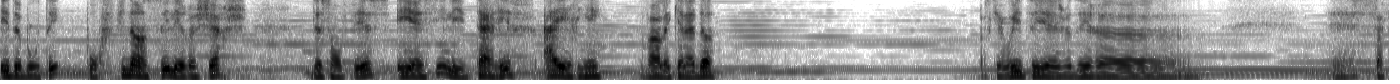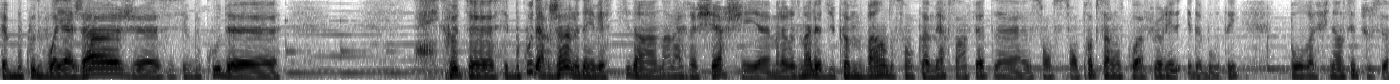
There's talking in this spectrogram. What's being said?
et de beauté pour financer les recherches de son fils et ainsi les tarifs aériens vers le Canada. Parce que oui, tu sais, je veux dire, euh, euh, ça fait beaucoup de voyageage, euh, c'est beaucoup de, Écoute, c'est beaucoup d'argent d'investir dans, la recherche et malheureusement, elle a dû comme vendre son commerce, en fait, son, propre salon de coiffure et, de beauté pour financer tout ça.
